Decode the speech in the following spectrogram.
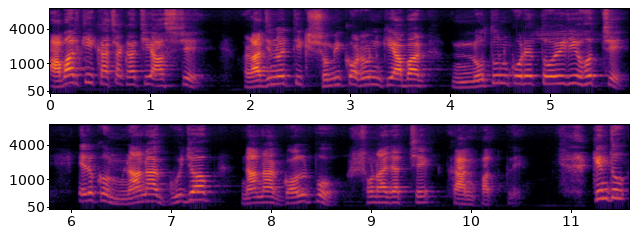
আবার কি কাছাকাছি আসছে? রাজনৈতিক সমীকরণ কি আবার নতুন করে তৈরি হচ্ছে? এরকম নানা গুজব, নানা গল্প শোনা যাচ্ছে কান পাতলে। কিন্তু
